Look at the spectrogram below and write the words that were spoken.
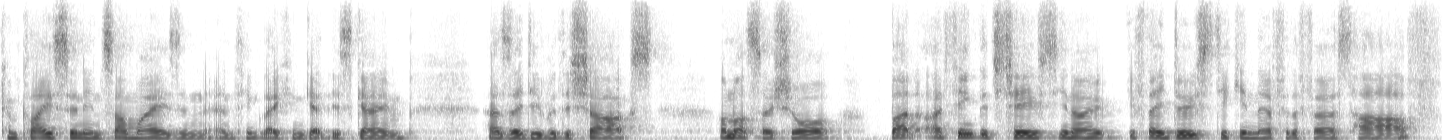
complacent in some ways and, and think they can get this game as they did with the Sharks, I'm not so sure. But I think the Chiefs, you know, if they do stick in there for the first half,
